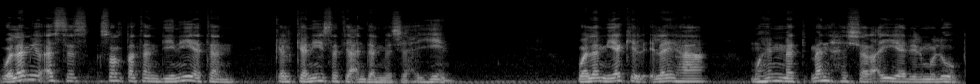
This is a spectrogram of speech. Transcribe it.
ولم يؤسس سلطة دينية كالكنيسة عند المسيحيين ولم يكل إليها مهمة منح الشرعية للملوك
